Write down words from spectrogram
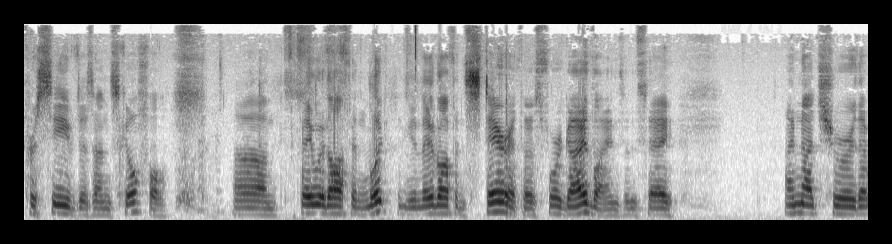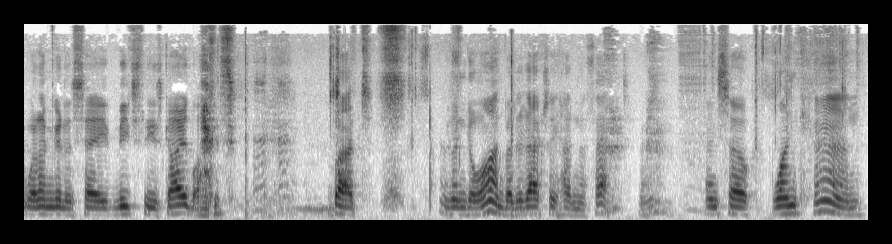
perceived as unskillful. Um, they would often look, you know, they would often stare at those four guidelines and say, I'm not sure that what I'm going to say meets these guidelines. but, and then go on, but it actually had an effect. Right? And so one can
